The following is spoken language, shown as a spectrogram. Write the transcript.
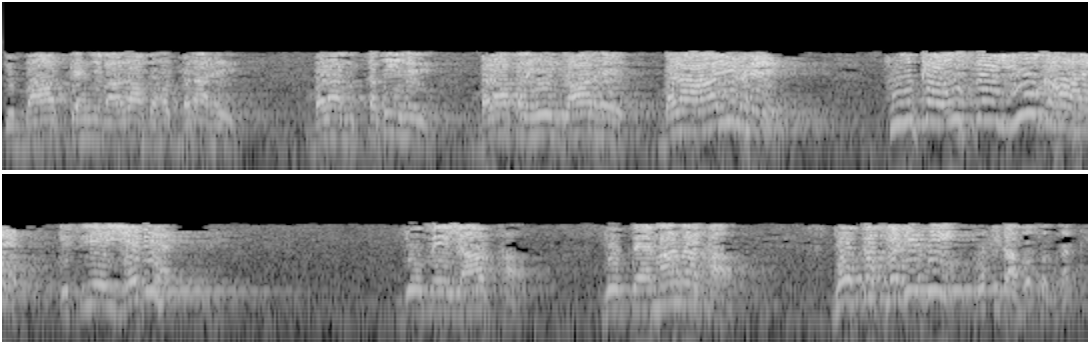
کہ بات کہنے والا بہت بڑا ہے۔ بڑا متقی ہے، بڑا پرہیزگار ہے، بڑا عالم ہے۔ کیونکہ اس نے یوں کہا ہے، اس لیے یہ بھی ہے۔ جو معیار تھا، جو پیمانہ تھا، جو کسوٹی تھی، وہ کتاب و سنت ہے۔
